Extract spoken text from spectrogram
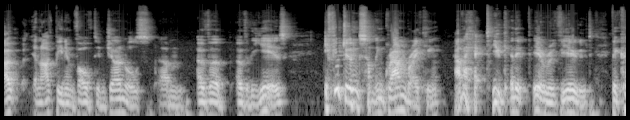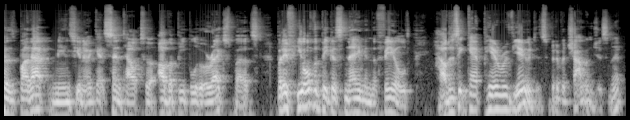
and I've been involved in journals um, over over the years. If you're doing something groundbreaking, how the heck do you get it peer reviewed? Because by that means, you know, it gets sent out to other people who are experts. But if you're the biggest name in the field, how does it get peer reviewed? It's a bit of a challenge, isn't it?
